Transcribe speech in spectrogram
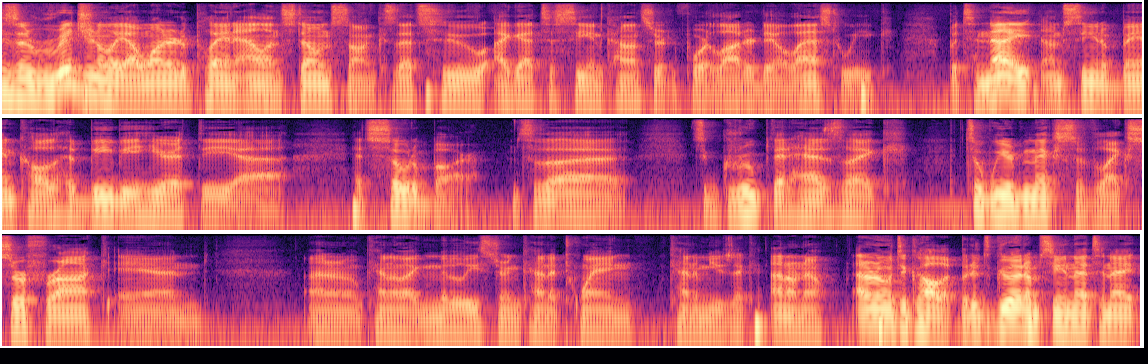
Because originally I wanted to play an Allen Stone song because that's who I got to see in concert in Fort Lauderdale last week. But tonight I'm seeing a band called Habibi here at the uh, at Soda Bar. It's a it's a group that has like it's a weird mix of like surf rock and I don't know, kind of like Middle Eastern kind of twang kind of music. I don't know. I don't know what to call it, but it's good. I'm seeing that tonight.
